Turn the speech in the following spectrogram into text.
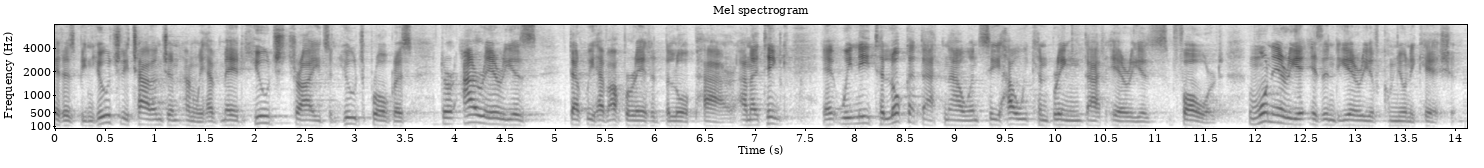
it has been hugely challenging and we have made huge strides and huge progress, there are areas that we have operated below par. And I think uh, we need to look at that now and see how we can bring that areas forward. And one area is in the area of communication.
